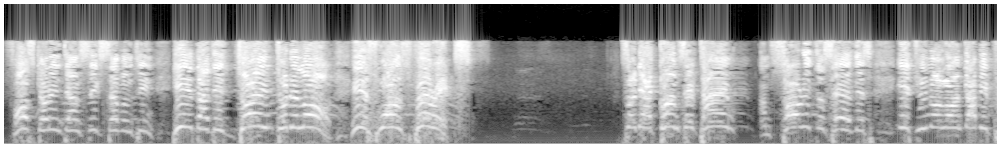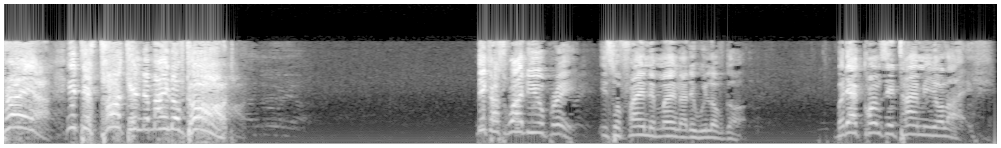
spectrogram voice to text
First Corinthians 6 17. He that is joined to the Lord is one spirit. So there comes a time, I'm sorry to say this, it will no longer be prayer. It is talking the mind of God. Because why do you pray? Is to find the mind at the will of God. But there comes a time in your life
